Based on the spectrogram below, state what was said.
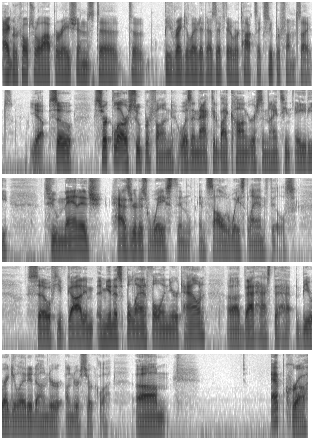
agricultural operations to to be regulated as if they were toxic Superfund sites. Yep. So CERCLA or Superfund was enacted by Congress in 1980 to manage hazardous waste and, and solid waste landfills. So if you've got a, municipal landfill in your town, uh, that has to ha- be regulated under under CERCLA. Um, EPCRA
